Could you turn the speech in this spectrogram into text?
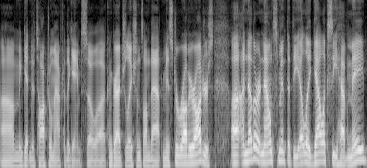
um, and getting to talk to him after the game. So uh, congratulations on that, Mr. Robbie Rogers. Uh, another announcement that the LA Galaxy have made.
